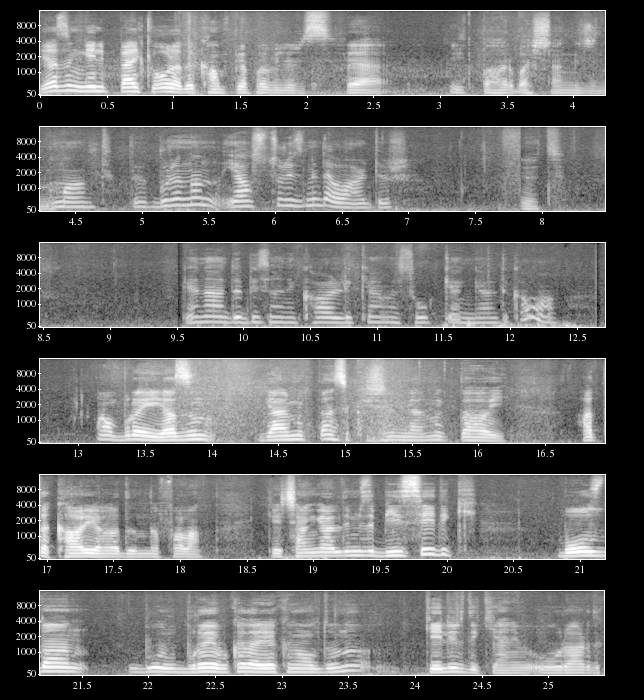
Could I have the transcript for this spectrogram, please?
Yazın gelip belki orada kamp yapabiliriz. Veya ilkbahar başlangıcında. Mantıklı. Buranın yaz turizmi de vardır. Evet. Genelde biz hani karlıken ve soğukken geldik ama Ama buraya yazın gelmektense kışın gelmek daha iyi. Hatta kar yağdığında falan. Geçen geldiğimizde bilseydik Bozdağ'ın bu, buraya bu kadar yakın olduğunu gelirdik yani uğrardık.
